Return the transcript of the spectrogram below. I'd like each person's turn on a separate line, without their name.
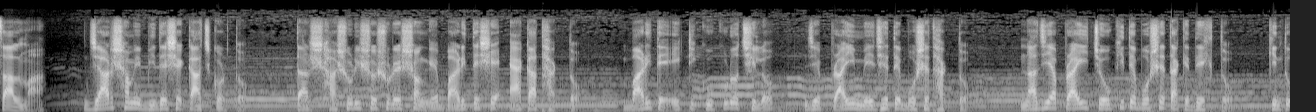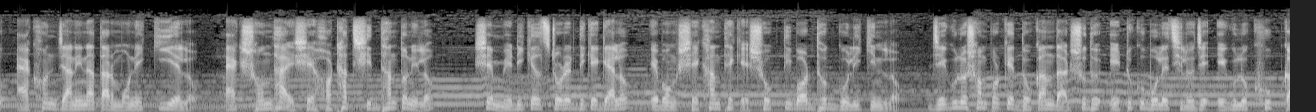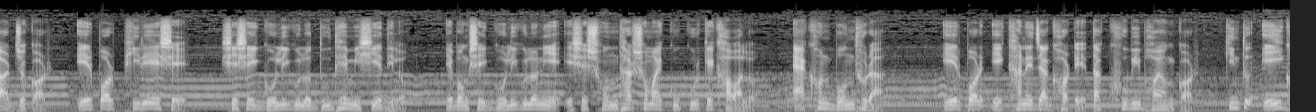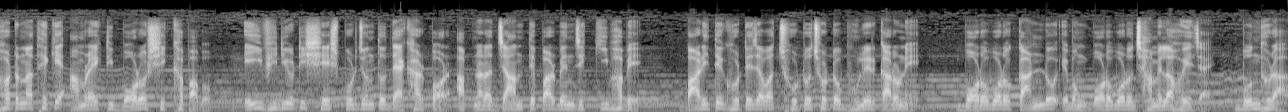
সালমা, যার স্বামী বিদেশে কাজ করত। তার শাশুড়ি শ্বশুরের সঙ্গে বাড়িতে সে একা থাকত। বাড়িতে একটি কুকুরও ছিল যে প্রায়ই মেঝেতে বসে থাকত। নাজিয়া প্রায়ই চৌকিতে বসে তাকে দেখত, কিন্তু এখন জানি না তার মনে কি এলো। এক সন্ধ্যায় সে হঠাৎ সিদ্ধান্ত নিল, সে মেডিকেল স্টোরের দিকে গেল এবং সেখান থেকে শক্তিবর্ধক গলি কিনল, যেগুলো সম্পর্কে দোকানদার শুধু এটুকু বলেছিল যে এগুলো খুব কার্যকর। এরপর ফিরে এসে সে সেই গলিগুলো দুধে মিশিয়ে দিল এবং সেই গলিগুলো নিয়ে এসে সন্ধ্যার সময় কুকুরকে খাওয়ালো। এখন বন্ধুরা, এরপর এখানে যা ঘটে তা খুবই ভয়ঙ্কর। কিন্তু এই ঘটনা থেকে আমরা একটি বড় শিক্ষা পাব। এই ভিডিওটি শেষ পর্যন্ত দেখার পর আপনারা জানতে পারবেন যে কীভাবে বাড়িতে ঘটে যাওয়া ছোট ছোট ভুলের কারণে বড় বড় কাণ্ড এবং বড় বড় ঝামেলা হয়ে যায়। বন্ধুরা,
